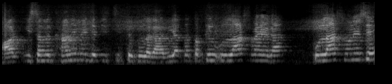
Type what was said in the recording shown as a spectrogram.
और इस समय खाने में यदि चित्त को लगा दिया तो, तो फिर उल्लास रहेगा। उल्लास होने से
